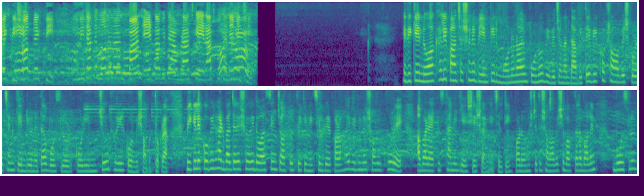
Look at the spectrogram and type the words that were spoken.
ব্যক্তি, সৎ ব্যক্তি। উনি যাতে মনোনয়ন পান, এর দাবিতে আমরা আজকে এই রাজপথে নেমেছি। এদিকে নোয়াখালী পাঁচ আসনে বিএনপির মনোনয়ন পুনঃ বিবেচনার দাবিতে বিক্ষোভ সমাবেশ করেছেন কেন্দ্রীয় নেতা বজলুর করিম চৌধুরীর কর্মী সমর্থকরা। বিকেলে কবিরহাট বাজারে শহীদ ওয়াসিম চত্বর থেকে মিছিল বের করা হয়। বিভিন্ন সড়ক ঘুরে আবার এক স্থানে গিয়ে শেষ হয় মিছিলটি। পরে অনুষ্ঠিত সমাবেশে বক্তারা বলেন, বজলুল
